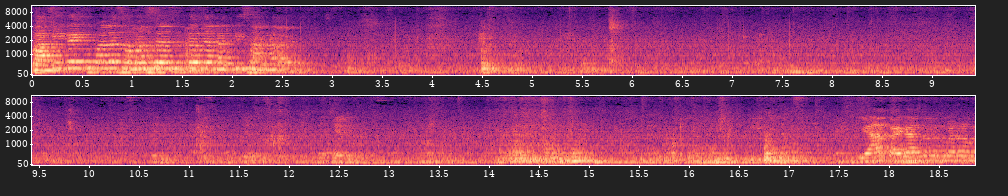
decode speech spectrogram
बाकी काही तुम्हाला समस्या असेल तर त्या नक्की सांगा. या कायद्याअंतर्गत मॅडम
